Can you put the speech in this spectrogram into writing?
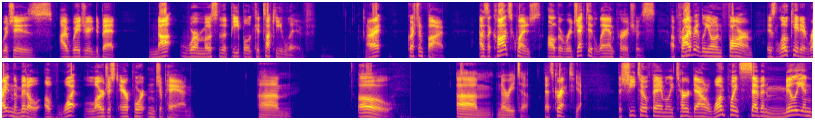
which is I'm wagering to bet not where most of the people in Kentucky live. All right. Question five. As a consequence of a rejected land purchase, a privately owned farm is located right in the middle of what largest airport in Japan? Um. Oh, Um, Narita. That's correct. Yeah. The Shito family turned down $1.7 million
